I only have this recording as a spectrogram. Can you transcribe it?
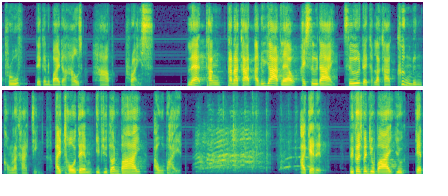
approve they're going to buy the house half price และทางธนาคารอนุญาตแล้วให้ซื้อได้ ซื้อในราคาครึ่งหนึ่งของราคาจริง I told them if you don't buy I will buy it I get it because when you buy you get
